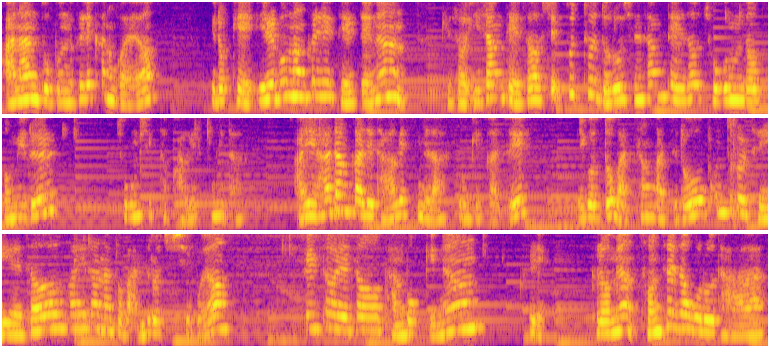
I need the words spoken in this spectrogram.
안 한 부분 클릭하는 거예요. 이렇게 일부만 클릭될 때는 그래서 이 상태에서 Shift 누르신 상태에서 조금 더 범위를 조금씩 더 가겠습니다. 아예 하단까지 다 하겠습니다. 여기까지. 이것도 마찬가지로 Control J에서 파일 하나 더 만들어 주시고요. 필터에서 반복 기능 클릭. 그러면 전체적으로 다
